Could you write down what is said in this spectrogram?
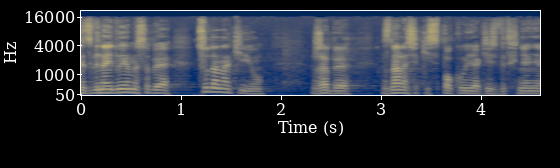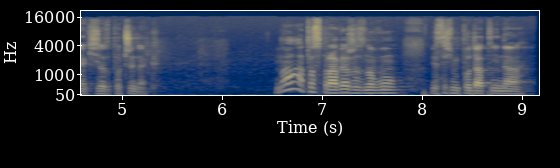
Więc wynajdujemy sobie cuda na kiju, żeby znaleźć jakiś spokój, jakieś wytchnienie, jakiś odpoczynek. No a to sprawia, że znowu jesteśmy podatni na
